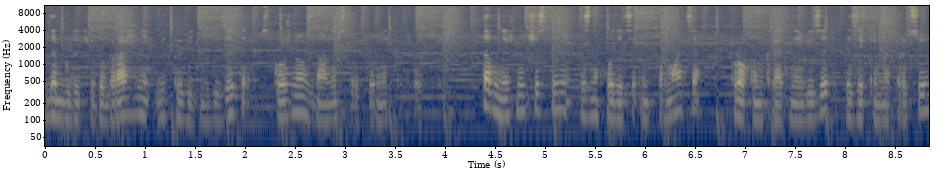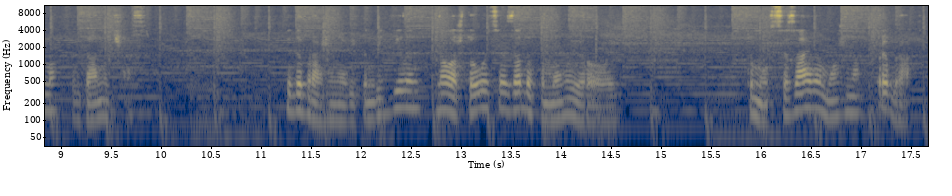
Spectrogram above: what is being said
де будуть відображені відповідні візити з кожного з даних структурних підрозділів. Та в нижній частині знаходиться інформація про конкретний візит, з яким ми працюємо в даний час. Відображення вікон відділень налаштовується за допомогою ролей, тому все зайве можна прибрати.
